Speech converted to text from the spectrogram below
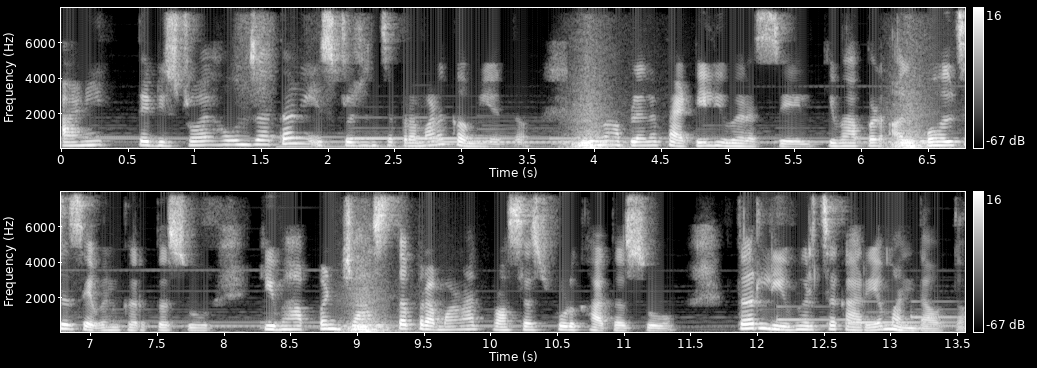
आणि ते डिस्ट्रॉय होऊन जातं आणि इस्ट्रोजनचं प्रमाण कमी येतं. किंवा आपल्याला फॅटी लिव्हर असेल किंवा आपण अल्कोहोलचं सेवन करत असू किंवा आपण जास्त प्रमाणात प्रोसेस्ड फूड खात असू तर लिव्हरचं कार्य मंदावतं.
